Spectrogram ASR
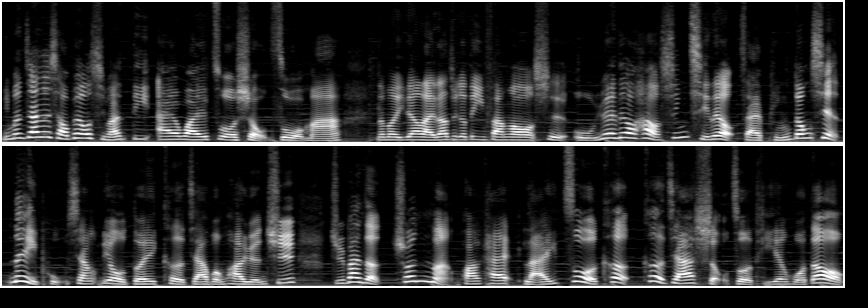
你们家的小朋友喜欢 DIY 做手作吗？那么一定要来到这个地方哦。是五月六号星期六，在屏东县内埔乡六堆客家文化园区举办的春暖花开来做客客家手作体验活动。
